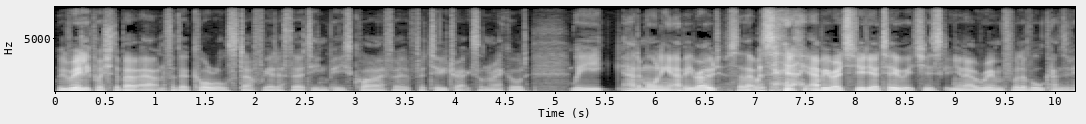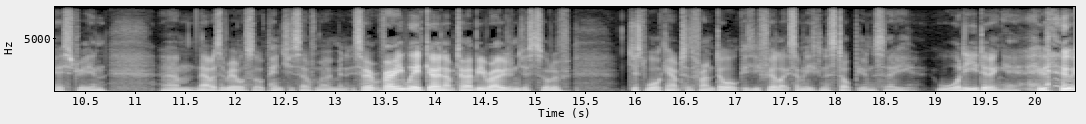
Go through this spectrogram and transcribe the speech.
we really pushed the boat out, and for the choral stuff, we had a 13 piece choir for, for two tracks on the record. We had a morning at Abbey Road, so that was Abbey Road Studio 2, which is you know a room full of all kinds of history and. Um, that was a real sort of pinch yourself moment. It's very weird going up to Abbey Road and just sort of just walking up to the front door because you feel like somebody's going to stop you and say, "What are you doing here? Who, are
